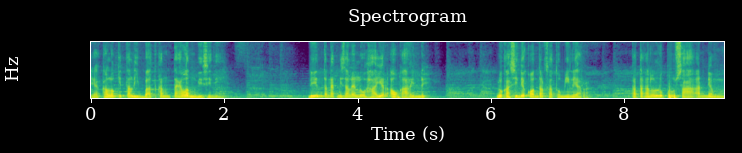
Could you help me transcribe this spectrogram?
ya kalau kita libatkan talent di sini di internet misalnya lu hire Aukarin deh. Lu kasih dia kontrak satu miliar. Katakanlah lu perusahaan yang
